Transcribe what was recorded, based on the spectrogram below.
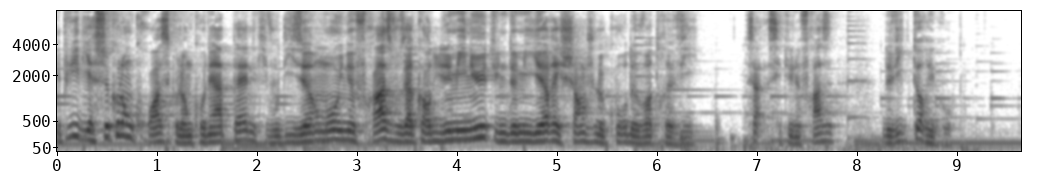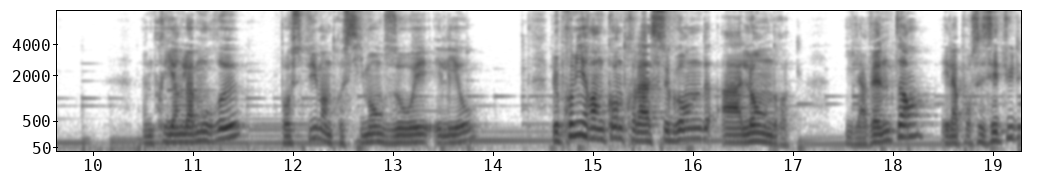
Et puis il y a ceux que l'on croise, que l'on connaît à peine, qui vous disent un mot, une phrase, vous accordent une minute, une demi-heure et changent le cours de votre vie. Ça, c'est une phrase de Victor Hugo. Un triangle amoureux, posthume entre Simon, Zoé et Léo. Le premier rencontre la seconde à Londres. Il a 20 ans, est là pour ses études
